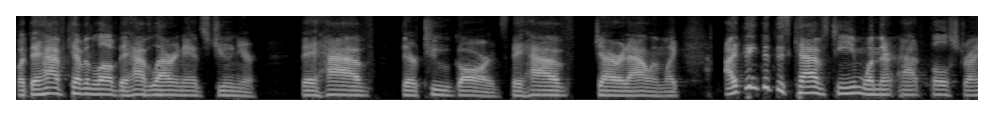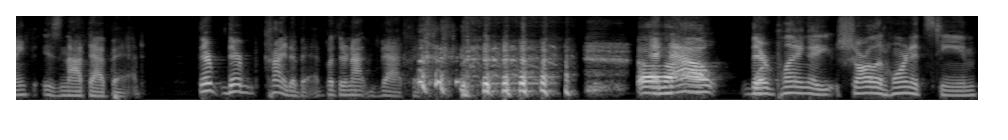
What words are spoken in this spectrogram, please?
But they have Kevin Love, they have Larry Nance Jr., they have their two guards, they have Jarrett Allen. Like, I think that this Cavs team, when they're at full strength, is not that bad. They're they're kind of bad, but they're not that bad. and uh, now they're playing a Charlotte Hornets team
